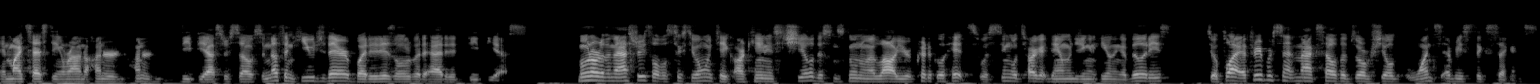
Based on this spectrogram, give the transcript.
in my testing around 100, 100 DPS or so. So nothing huge there, but it is a little bit of added DPS. Moving over to the Masteries, level 61, we take Arcanist Shield. This is going to allow your critical hits with single target damaging and healing abilities to apply a 3% max health absorb shield once every 6 seconds.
